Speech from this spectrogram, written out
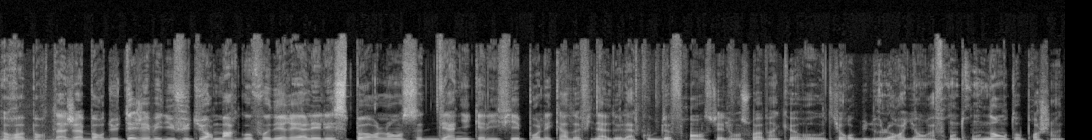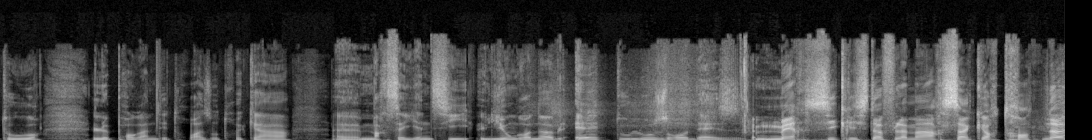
Reportage à bord du TGV du futur, Margot Faudéré et les sports, Lens, dernier qualifié pour les quarts de finale de la Coupe de France. Les Lensois vainqueurs au tir au but de Lorient affronteront Nantes au prochain tour. Le programme des trois autres quarts, euh, Marseille-Annecy, Lyon-Grenoble et Toulouse-Rodez. Merci Christophe Lamar, 5h39.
